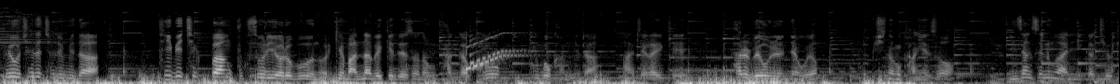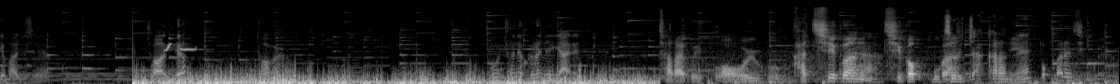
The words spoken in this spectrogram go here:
배우 최대철입니다. TV 책방 북소리 여러분 이렇게 만나 뵙게 돼서 너무 반갑고 행복합니다. 아 제가 이렇게 팔을 왜 올렸냐고요? 빛이 너무 강해서 인상 쓰는 거 아니니까 귀엽게 봐주세요. 저한테요? 더 봐요. 뭐 전혀 그런 얘기 안 했던데. 잘하고 있고 어이구. 가치관, 야, 직업관 목소리 쫙 깔았네. 이 똑바른 친구예요.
